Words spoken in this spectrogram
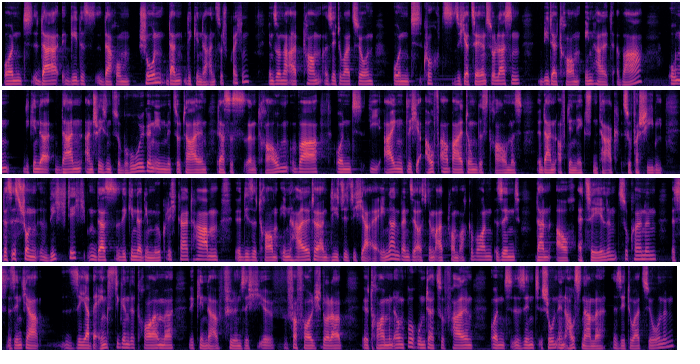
Und da geht es darum, schon dann die Kinder anzusprechen in so einer Albtraumsituation und kurz sich erzählen zu lassen, wie der Trauminhalt war, um die Kinder dann anschließend zu beruhigen, ihnen mitzuteilen, dass es ein Traum war und die eigentliche Aufarbeitung des Traumes dann auf den nächsten Tag zu verschieben. Das ist schon wichtig, dass die Kinder die Möglichkeit haben, diese Trauminhalte, an die sie sich ja erinnern, wenn sie aus dem Albtraum wach geworden sind, dann auch erzählen zu können. Es sind ja sehr beängstigende Träume. Die Kinder fühlen sich äh, verfolgt oder äh, träumen irgendwo runterzufallen und sind schon in Ausnahmesituationen.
